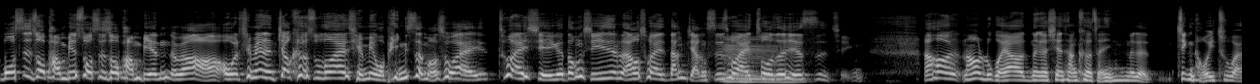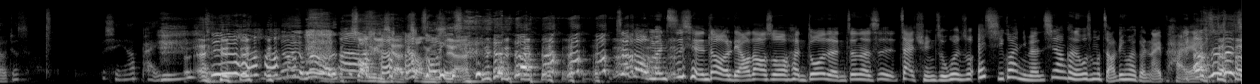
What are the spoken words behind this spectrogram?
博士坐旁边，硕士坐旁边，有没有？我前面的教科书都在前面，我凭什么出来出来写一个东西，然后出来当讲师，出来做这些事情？嗯然后，然后如果要那个线上课程，那个镜头一出来，我就是不行，要排。有没有？有没有装一下，装一下。这个我们之前都有聊到，说很多人真的是在群组问说：“哎，奇怪，你们现场可能为什么找另外一个人来排啊？”真的假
